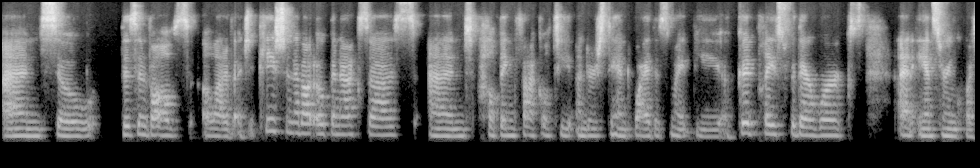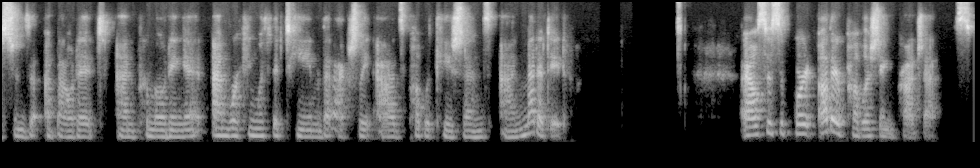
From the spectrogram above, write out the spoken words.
And so this involves a lot of education about open access and helping faculty understand why this might be a good place for their works and answering questions about it and promoting it and working with the team that actually adds publications and metadata. I also support other publishing projects.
